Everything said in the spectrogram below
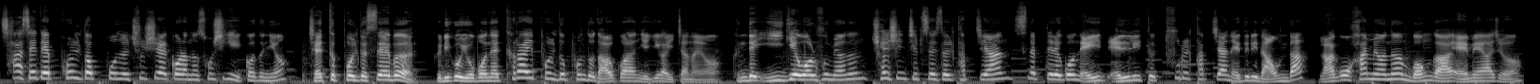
차세대 폴더폰을 출시할 거라는 소식이 있거든요. Z 폴드 7 그리고 요번에 트라이폴드 폰도 나올 거라는 얘기가 있잖아요. 근데 2개월 후면은 최신 칩셋을 탑재한 스냅드래곤 8 엘리트 2를 탑재한 애들이 나온다? 라고 하면은 뭔가 애매하죠.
